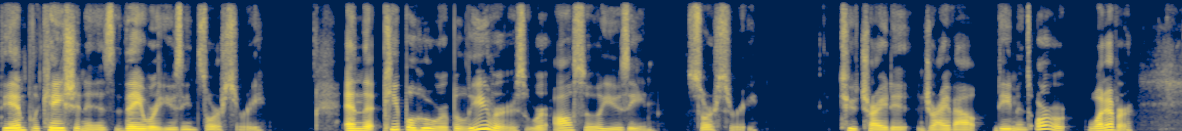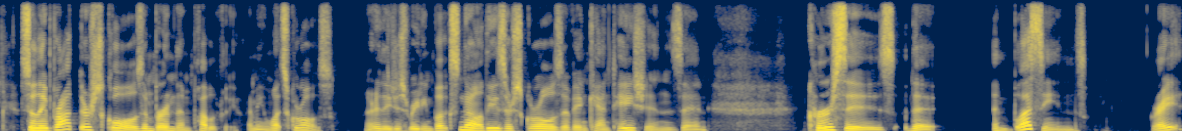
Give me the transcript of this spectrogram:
The implication is they were using sorcery and that people who were believers were also using sorcery to try to drive out demons or whatever. So they brought their scrolls and burned them publicly. I mean, what scrolls? Are they just reading books? No, these are scrolls of incantations and curses that and blessings, right?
